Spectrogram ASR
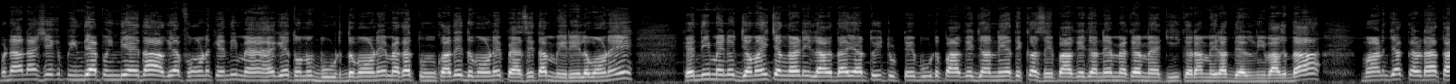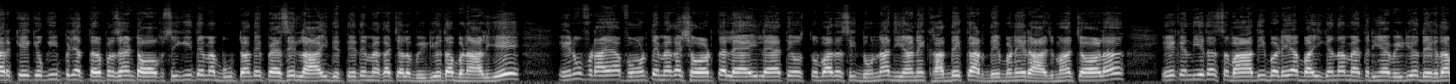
ਬਨਾਨਾ ਸ਼ੇਕ ਪੀਂਦਿਆਂ ਪੀਂਦਿਆਂ ਇਹਦਾ ਆ ਗਿਆ ਫੋਨ, ਕਹਿੰਦੀ ਮੈਂ ਹੈਗੇ ਤੁਹਾਨੂੰ ਬੂਟ ਦਿਵਾਉਣੇ। ਮੈਂ ਕਿਹਾ ਤੂੰ ਕਾਦੇ ਦਿਵਾਉਣੇ? ਪੈਸੇ ਤਾਂ ਮੇਰੇ ਲਵਾਉਣੇ। ਕਹਿੰਦੀ ਮੈਨੂੰ ਜਮਾ ਹੀ ਚੰਗਾ ਨਹੀਂ ਲੱਗਦਾ ਯਾਰ ਤੁਸੀਂ ਟੁੱਟੇ ਬੂਟ ਪਾ ਕੇ ਜਾਂਦੇ ਆ ਤੇ ਘਸੇ ਪਾ ਕੇ ਜਾਂਦੇ ਆ। ਮੈਂ ਕਿਹਾ ਮੈਂ ਕੀ ਕਰਾਂ? ਮੇਰਾ ਦਿਲ ਨਹੀਂ ਵਗਦਾ। ਮਨ ਜਾ ਕਰੜਾ ਕਰਕੇ ਕਿਉਂਕਿ 75% ਆਫ ਸੀਗੀ ਤੇ ਮੈਂ ਬੂਟਾਂ ਤੇ ਪੈਸੇ ਲਾ ਹੀ ਦਿੱਤੇ ਤੇ ਮੈਂ ਕਿਹਾ ਚਲੋ ਵੀਡੀਓ ਤਾਂ ਬਣਾ ਲਈਏ। ਇਹਨੂੰ ਫੜਾਇਆ ਫੋਨ ਤੇ ਮੈਂ ਕਿਹਾ ਸ਼ਾਰਟ ਤਾਂ ਲੈ ਹੀ ਲੈ। ਤੇ ਉਸ ਤੋਂ ਬਾਅਦ ਅਸੀਂ ਦੋਨਾਂ ਜੀਆਂ ਨੇ ਖਾਦੇ ਘਰ ਦੇ ਬਣੇ ਰਾਜਮਾ ਚੌਲ। ਇਹ ਕਹਿੰਦੀ ਇਹ ਤਾਂ ਸਵਾਦ ਹੀ ਬੜੇ ਆ। ਬਾਈ ਕਹਿੰਦਾ ਮੈਂ ਤੇਰੀਆਂ ਵੀਡੀਓ ਦੇਖਦਾ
